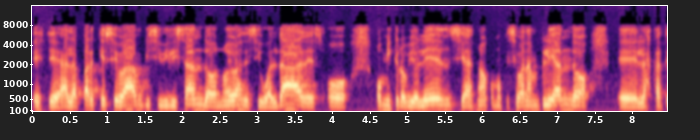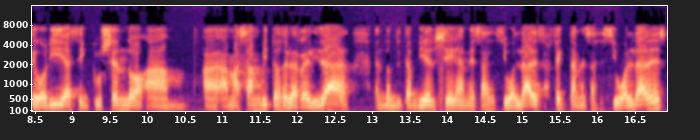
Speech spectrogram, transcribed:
este, a la par que se van visibilizando nuevas desigualdades o, o microviolencias, ¿no? Como que se van ampliando eh, las categorías e incluyendo a a, más ámbitos de la realidad, en donde también llegan esas desigualdades, afectan esas desigualdades,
